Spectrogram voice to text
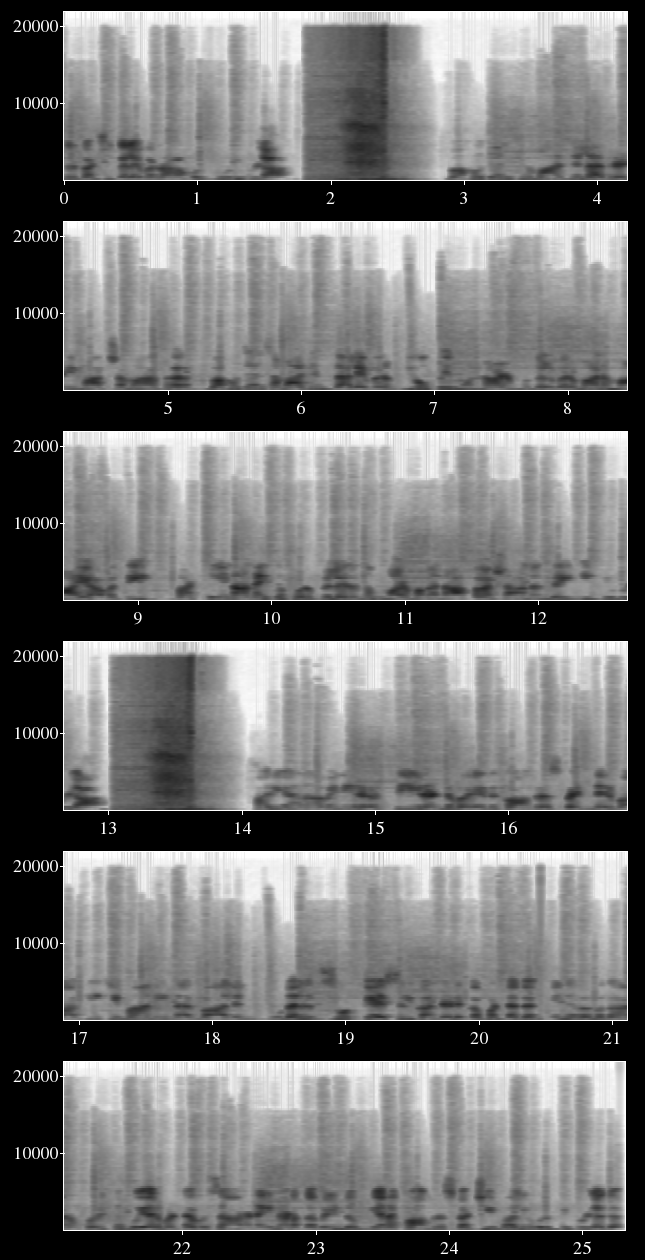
எதிர்க்கட்சித் தலைவர் ராகுல் கூறியுள்ளார். பகுஜன் சமாஜில் அதிரடி மாற்றமாக. பகுஜன் சமாஜின் தலைவரும் யூபி முன்னாள் முதல்வருமான மாயாவதி கட்சியின் அனைத்து பொறுப்பிலிருந்தும் மருமகன் ஆகாஷ் ஆனந்தை நீக்கியுள்ளார். ஹரியானாவின் இருபத்தி இரண்டு வயது காங்கிரஸ் பெண் நிர்வாகி ஹிமானி நர்வாலின் உடல் சூட்கேஸில் கண்டெடுக்கப்பட்டது. இந்த விவகாரம் குறித்து உயர்மட்ட விசாரணை நடத்த வேண்டும் என காங்கிரஸ் கட்சி வலியுறுத்தியுள்ளது.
